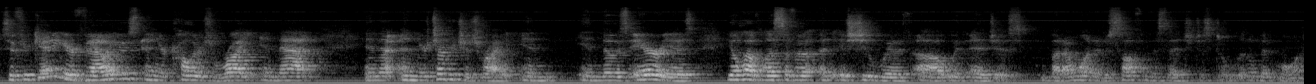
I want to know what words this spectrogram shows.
So if you're getting your values and your colors right in that, in that, and your temperatures right in in those areas, you'll have less of a, an issue with uh, with edges. But I wanted to soften this edge just a little bit more,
